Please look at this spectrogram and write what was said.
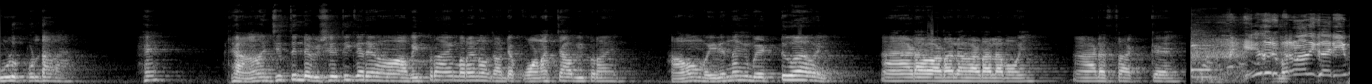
ഊളുപ്പുണ്ടാവാ ഹേ? രാജ്യത്തിന്റെ വിഷയത്തിൽ കയറി അഭിപ്രായം പറയണോ അവന്റെ കൊണച്ച അഭിപ്രായം. അവൻ വരുന്നെങ്കിൽ വെട്ടുവായി ആട വടല വടല മോയി ആട സക്കെ. ഏതൊരു ഭരണാധികാരിയും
